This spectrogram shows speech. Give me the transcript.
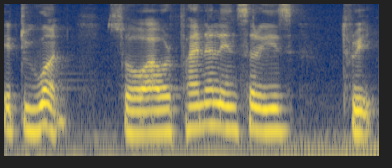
81 so our final answer is 3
